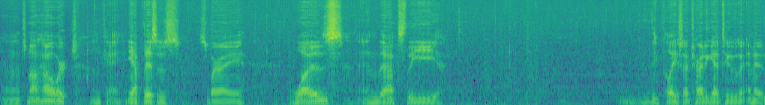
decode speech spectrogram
uh, that's not how it works. Okay, yep, this is, this is where I was, and that's the the place I tried to get to, and it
